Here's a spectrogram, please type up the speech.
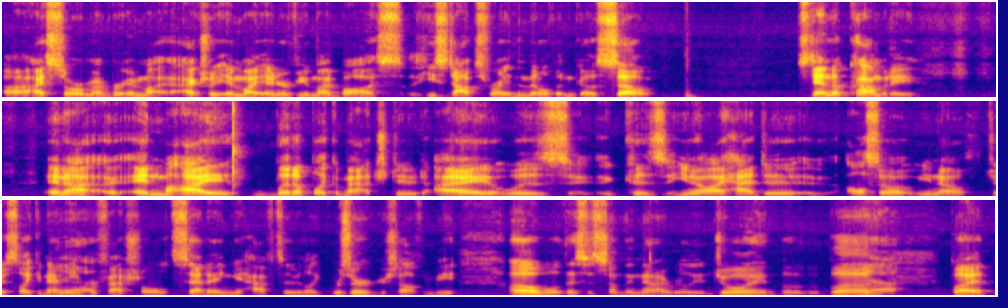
uh, I still remember in my actually in my interview, my boss he stops right in the middle of it and goes, "So, stand up comedy." and I and my eye lit up like a match, dude. I was because you know I had to also you know just like in any Yeah. professional setting, you have to like reserve yourself and be, oh well, this is something that I really enjoy and blah blah blah. yeah. But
